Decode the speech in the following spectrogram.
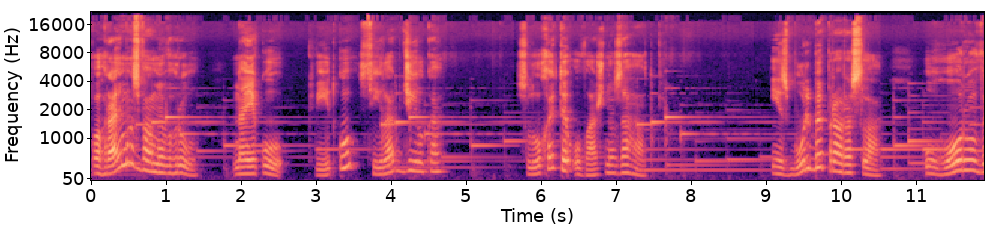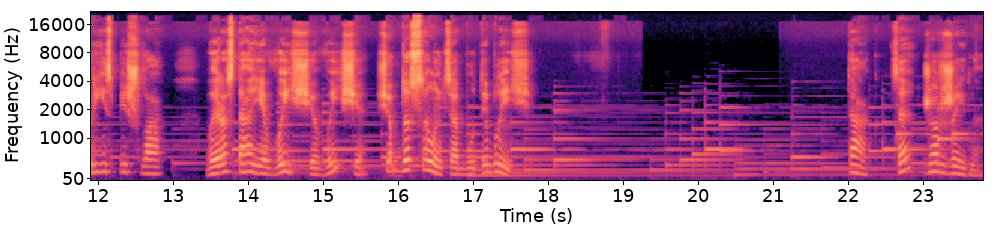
Пограємо з вами в гру, на яку квітку сіла бджілка. Слухайте уважно загадки. Із бульби проросла, угору в пішла, виростає вище, вище, щоб до сонця бути ближче. Так, це жоржина.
